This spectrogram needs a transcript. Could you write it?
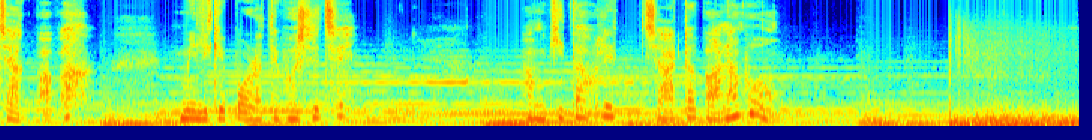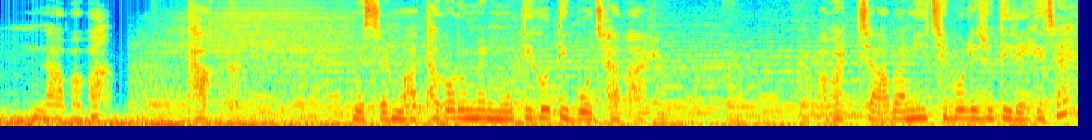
যাক বাবা, মিলিকে পড়াতে বসেছে। আমি কি তাহলে চাটা বানাবো? না বাবা, থাক। মিস্টার মাথা গরমের মতিগতি বোঝাবার। আবার চা বানিয়েছি বলে যদি রেগে যায়?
